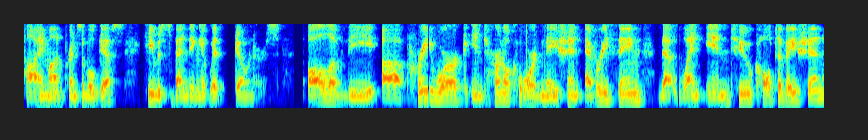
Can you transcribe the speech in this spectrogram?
time on principal gifts, he was spending it with donors. All of the uh, pre work, internal coordination, everything that went into cultivation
